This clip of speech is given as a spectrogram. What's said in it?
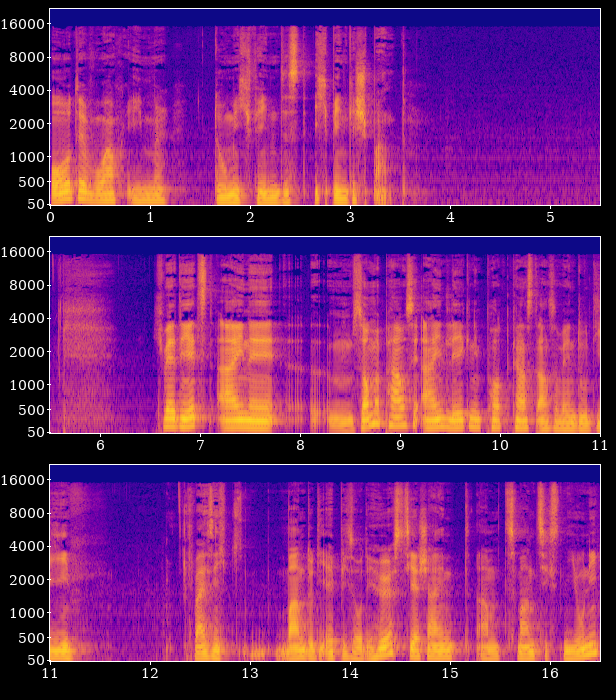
oder wo auch immer du mich findest. Ich bin gespannt. Ich werde jetzt eine ähm, Sommerpause einlegen im Podcast, also wenn du die, ich weiß nicht, wann du die Episode hörst, sie erscheint am 20. Juni.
